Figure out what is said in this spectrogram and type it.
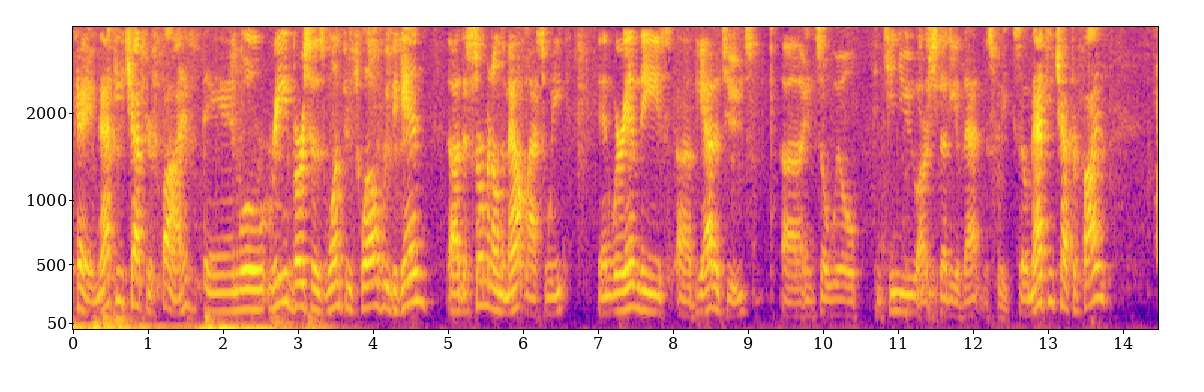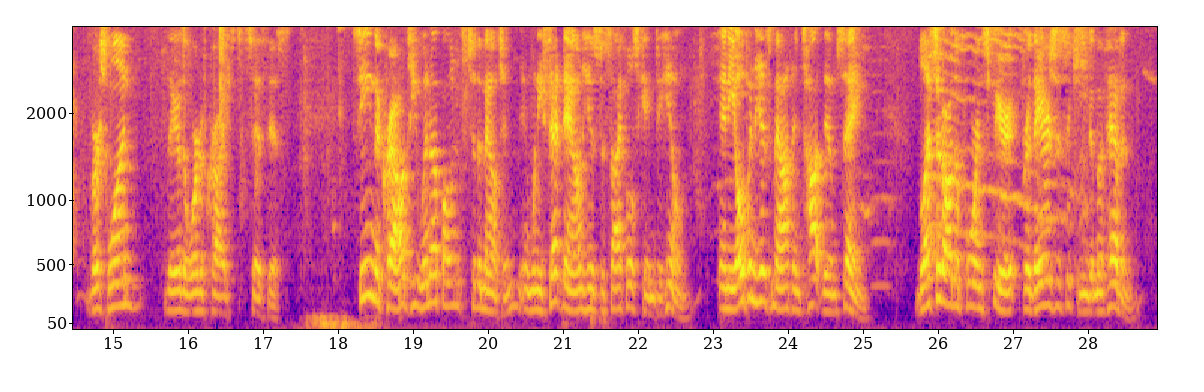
Okay, Matthew chapter 5, and we'll read verses 1 through 12. We began uh, the Sermon on the Mount last week, and we're in these uh, Beatitudes, uh, and so we'll continue our study of that this week. So, Matthew chapter 5, verse 1, there the word of Christ says this Seeing the crowds, he went up on to the mountain, and when he sat down, his disciples came to him. And he opened his mouth and taught them, saying, Blessed are the poor in spirit, for theirs is the kingdom of heaven.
